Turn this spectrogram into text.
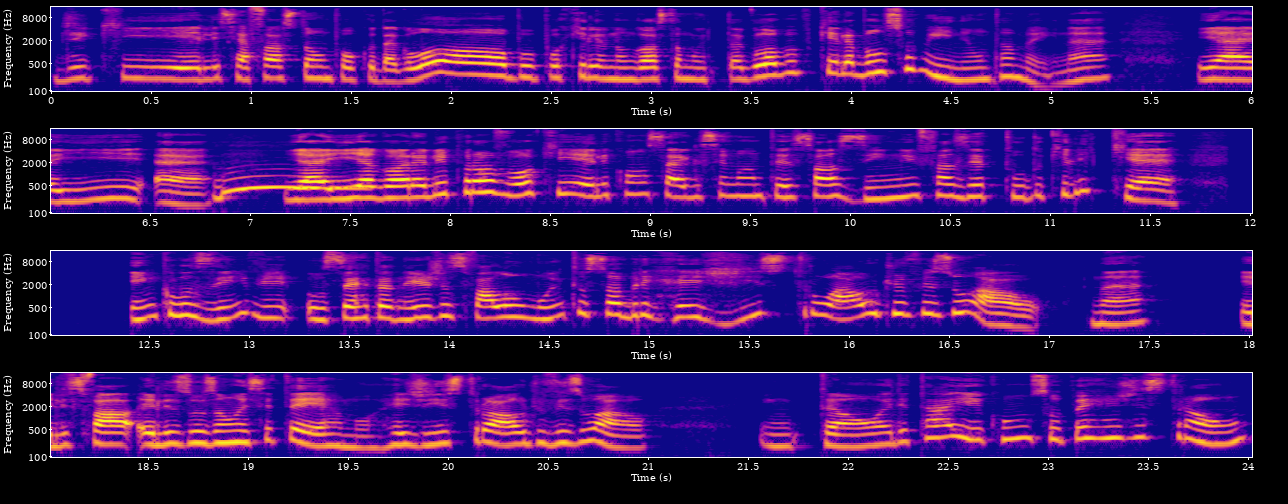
de que ele se afastou um pouco da Globo, porque ele não gosta muito da Globo, porque ele é bolsominion também, né? E aí, é. Hum. E aí agora ele provou que ele consegue se manter sozinho e fazer tudo que ele quer. Inclusive, os sertanejos falam muito sobre registro audiovisual, né? Eles, falam, eles usam esse termo, registro audiovisual. Então ele tá aí com um super registrão.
